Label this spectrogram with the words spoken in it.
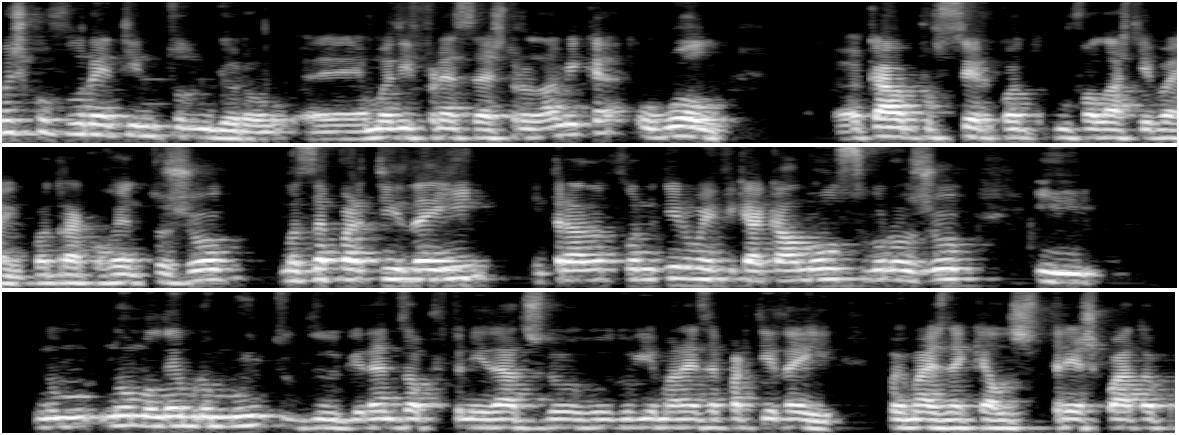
mas com o Florentino tudo melhorou. É uma diferença astronómica. O golo acaba por ser, como falaste bem, contra a corrente do jogo, mas a partir daí, entrada de Florentino, o Benfica acalmou, segurou o jogo e não, não me lembro muito de grandes oportunidades do, do Guimarães a partir daí. Foi mais naqueles 3, 4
